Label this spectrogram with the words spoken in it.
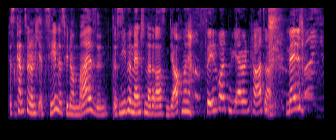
Das kannst du mir doch nicht erzählen, dass wir normal sind. Das, Liebe Menschen da draußen, die auch mal aussehen wollten wie Aaron Carter, meldet euch,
